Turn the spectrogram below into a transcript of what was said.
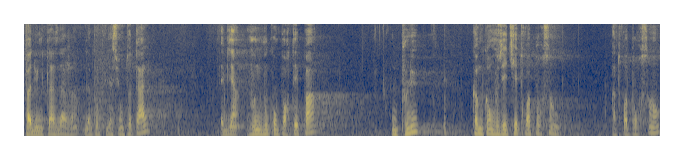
pas d'une classe d'âge, hein, de la population totale, eh bien, vous ne vous comportez pas, ou plus, comme quand vous étiez 3%. À 3%,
